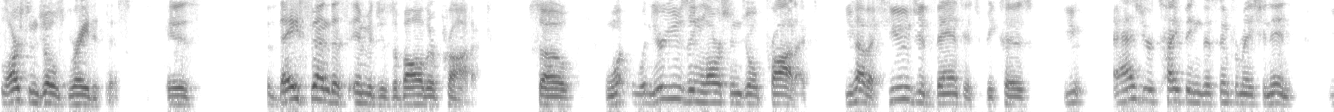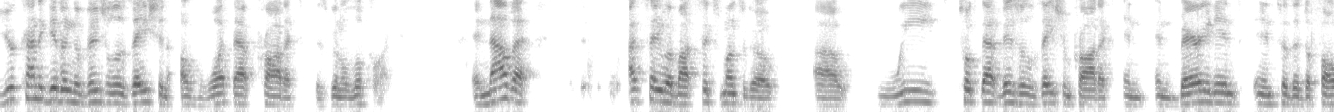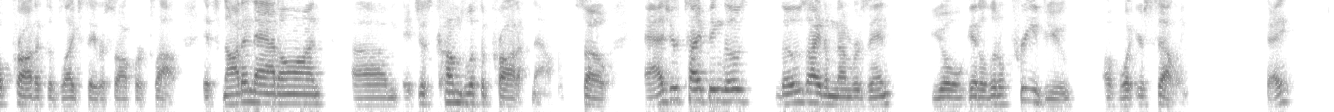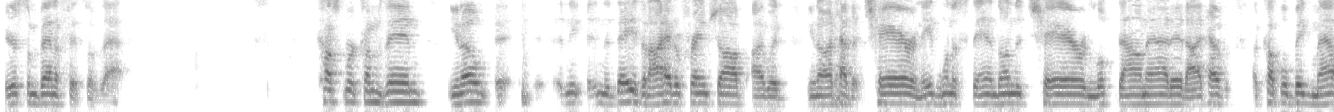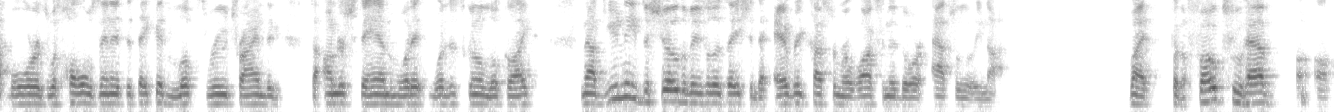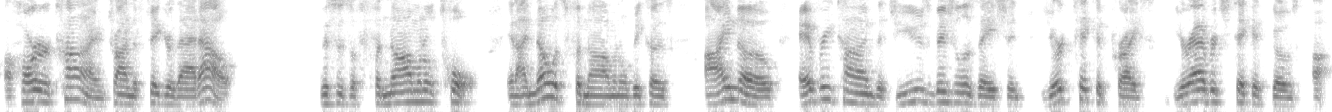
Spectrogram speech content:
Larson Juhl's great at this, is they send us images of all their product. So when you're using Larson Juhl product, you have a huge advantage because you, as you're typing this information in, you're kind of getting a visualization of what that product is going to look like. And now that I'd say about six months ago, uh, we took that visualization product and, and buried it in, into the default product of Lifesaver Software Cloud. It's not an add-on. Um, it just comes with the product now. So as you're typing those, those item numbers in, you'll get a little preview of what you're selling. Okay, here's some benefits of that. Customer comes in, you know, in the, in the, days that I had a frame shop, I would, you know, I'd have a chair and they'd want to stand on the chair and look down at it. I'd have a couple big mat boards with holes in it that they could look through trying to, to understand what it, what it's going to look like. Now, do you need to show the visualization to every customer who walks in the door? Absolutely not. But for the folks who have a, a harder time trying to figure that out, this is a phenomenal tool. And I know it's phenomenal because I know every time that you use visualization, your ticket price, your average ticket goes up.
